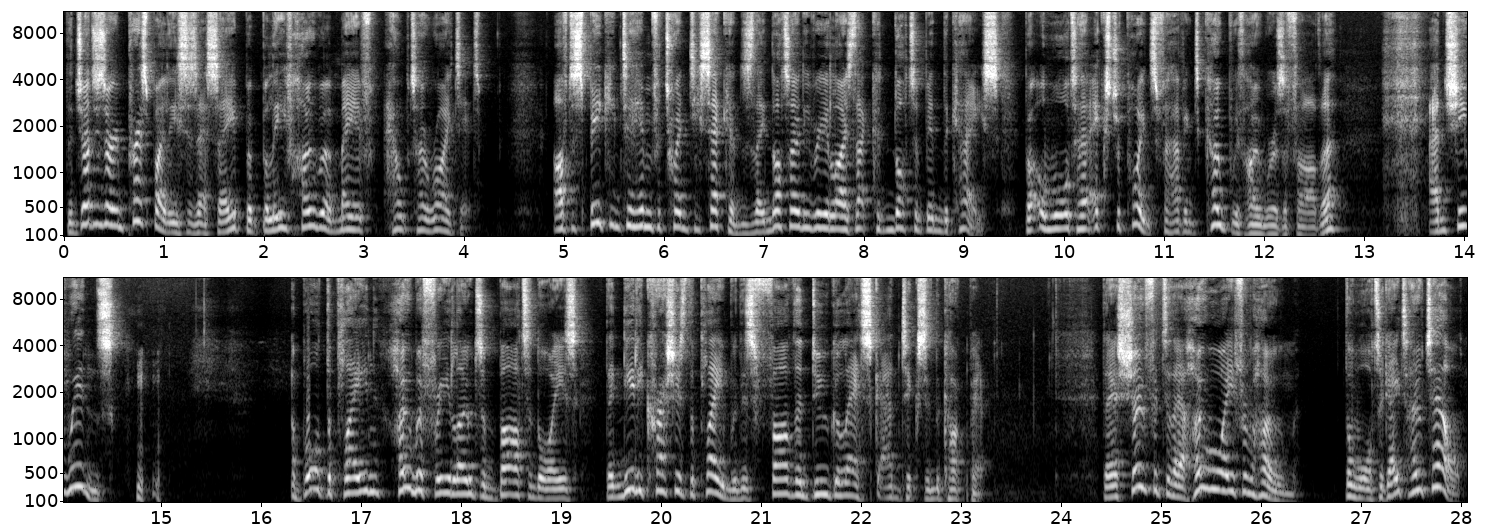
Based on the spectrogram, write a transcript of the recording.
The judges are impressed by Lisa's essay, but believe Homer may have helped her write it. After speaking to him for 20 seconds, they not only realise that could not have been the case, but award her extra points for having to cope with Homer as a father. And she wins. Aboard the plane, Homer freeloads and annoys, then nearly crashes the plane with his Father Dougal esque antics in the cockpit. They are chauffeured to their home away from home, the Watergate Hotel,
